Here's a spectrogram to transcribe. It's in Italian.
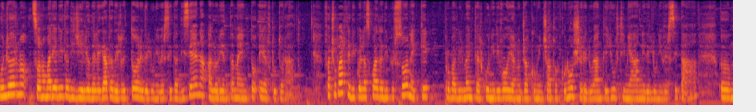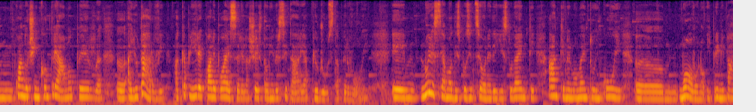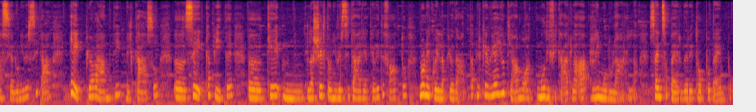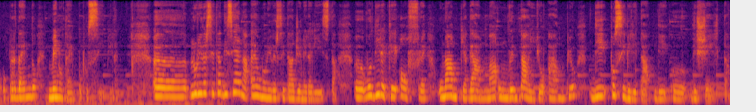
Buongiorno, sono Maria Rita Di Giglio, delegata del Rettore dell'Università di Siena all'orientamento e al tutorato. Faccio parte di quella squadra di persone che probabilmente alcuni di voi hanno già cominciato a conoscere durante gli ultimi anni dell'università, ehm, quando ci incontriamo per eh, aiutarvi a capire quale può essere la scelta universitaria più giusta per voi. E ehm, noi restiamo a disposizione degli studenti anche nel momento in cui eh, muovono i primi passi all'università e più avanti, nel caso, eh, se capite eh, che mh, la scelta universitaria che avete fatto non è quella più adatta perché vi aiutiamo a modificarla, a rimodularla senza perdere troppo tempo o perdendo meno tempo possibile. Uh, L'Università di Siena è un'università generalista, uh, vuol dire che offre un'ampia gamma, un ventaglio ampio di possibilità di, uh, di scelta.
